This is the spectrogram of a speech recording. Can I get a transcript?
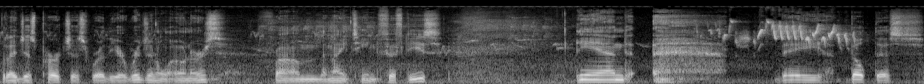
that I just purchased were the original owners from the 1950s and they built this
